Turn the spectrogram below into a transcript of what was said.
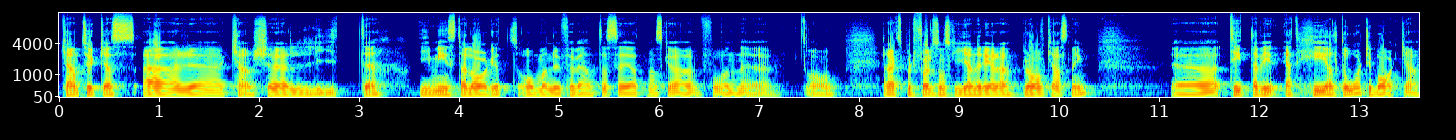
Kan tyckas är eh, kanske lite i minsta laget om man nu förväntar sig att man ska få en, eh, ja, en aktieportfölj som ska generera bra avkastning. Eh, tittar vi ett helt år tillbaka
